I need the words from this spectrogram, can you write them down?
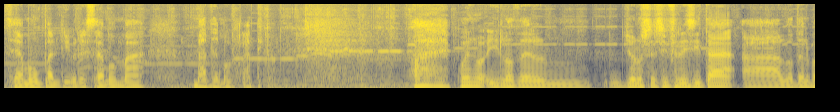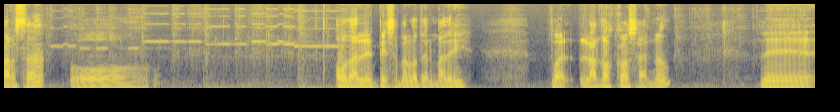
Seamos un país libre, seamos más, más democráticos. Bueno, y los del. Yo no sé si felicitar a los del Barça o. o darle el pésame a los del Madrid. Pues las dos cosas, ¿no? Eh,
